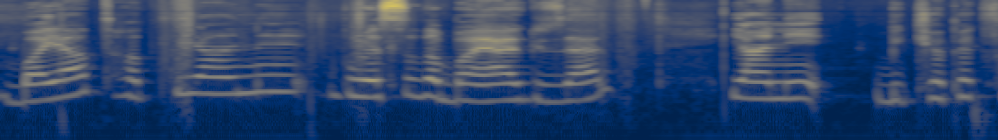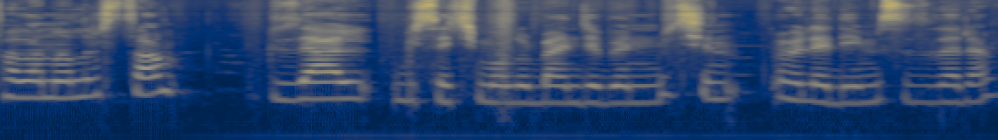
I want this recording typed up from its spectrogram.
Baya tatlı yani. Burası da baya güzel. Yani bir köpek falan alırsam güzel bir seçim olur bence benim için. Öyle diyeyim sizlere.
